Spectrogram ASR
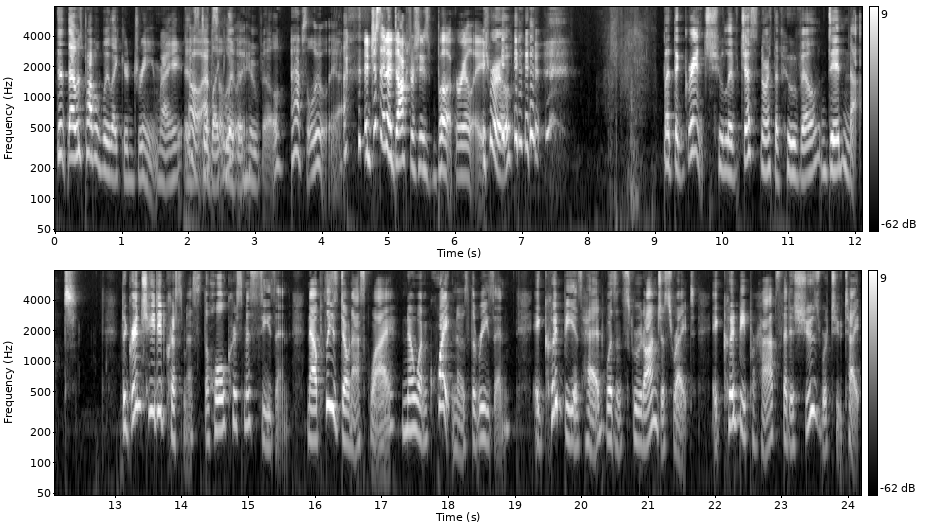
th- that was probably like your dream, right? Is Oh, to like live in absolutely. Whoville. Absolutely. And just in a Dr. Seuss book, really. True. but the Grinch, who lived just north of Whoville, did not. The Grinch hated Christmas, the whole Christmas season. Now, please don't ask why. No one quite knows the reason. It could be his head wasn't screwed on just right. It could be, perhaps, that his shoes were too tight.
